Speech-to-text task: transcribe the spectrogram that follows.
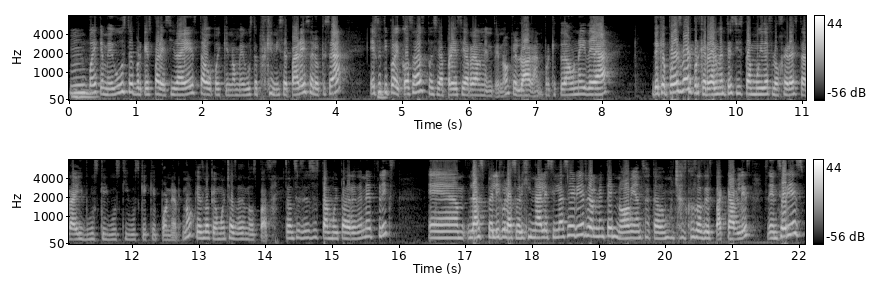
"Mm, puede que me guste porque es parecida a esta o puede que no me guste porque ni se parece, lo que sea. Ese tipo de cosas pues se aprecia realmente, ¿no? Que lo hagan, porque te da una idea de que puedes ver, porque realmente sí está muy de flojera estar ahí busque y busque y busque qué poner, ¿no? Que es lo que muchas veces nos pasa. Entonces eso está muy padre de Netflix. Eh, las películas originales y las series realmente no habían sacado muchas cosas destacables. En series,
